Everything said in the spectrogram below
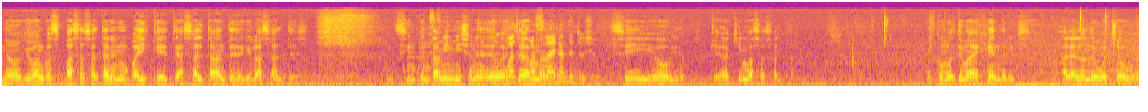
no, ¿qué bancos vas a asaltar en un país que te asalta antes de que lo asaltes? 50 mil millones de deuda cuatro externa. pasos adelante tuyo. Sí, obvio. ¿Que- ¿A quién vas a asaltar? Es como el tema de Hendrix, al alón de Watchover.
